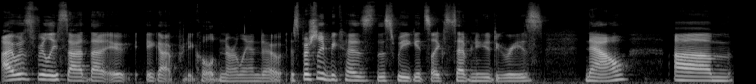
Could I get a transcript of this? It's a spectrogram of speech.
I was really sad that it, it got pretty cold in Orlando, especially because this week it's like 70 degrees now. Um,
